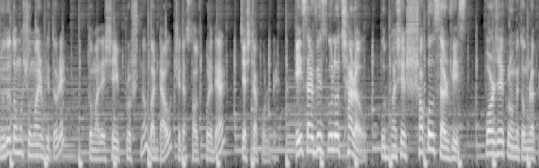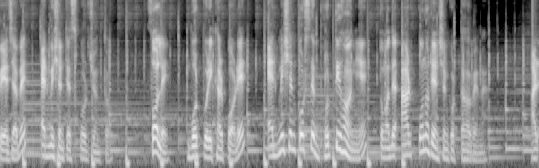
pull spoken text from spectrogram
দ্রুততম সময়ের ভিতরে তোমাদের সেই প্রশ্ন বা ডাউট সেটা সলভ করে দেওয়ার চেষ্টা করবে। এই সার্ভিসগুলো ছাড়াও উদ্ভাসের সকল সার্ভিস পর্যায়ক্রমে তোমরা পেয়ে যাবে অ্যাডমিশন টেস্ট পর্যন্ত। ফলে বোর্ড পরীক্ষার পরে অ্যাডমিশন কোর্সে ভর্তি হওয়া নিয়ে তোমাদের আর কোনো টেনশন করতে হবে না। আর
